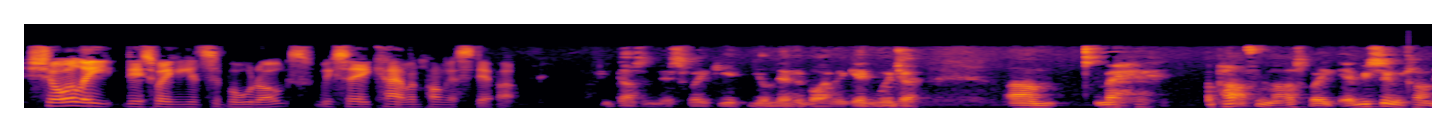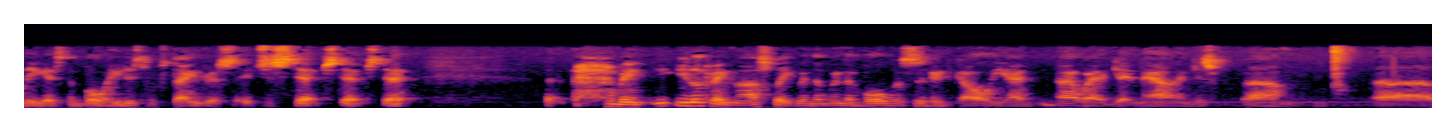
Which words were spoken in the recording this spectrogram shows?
Surely this week against the Bulldogs, we see Kalyn Ponga step up. If he doesn't this week, you, you'll never buy him again, would you? Um, apart from last week, every single time he gets the ball, he just looks dangerous. It's just step, step, step. I mean, you look at him last week when the when the ball was a good goal, he had no way of getting out and just um, uh,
